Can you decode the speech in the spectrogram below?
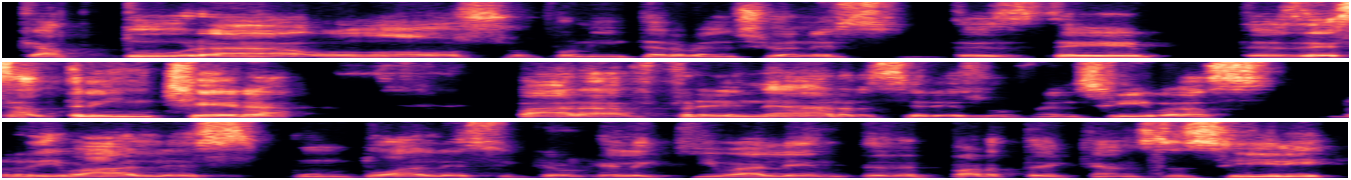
captura o dos o con intervenciones desde, desde esa trinchera para frenar series ofensivas rivales puntuales y creo que el equivalente de parte de Kansas City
